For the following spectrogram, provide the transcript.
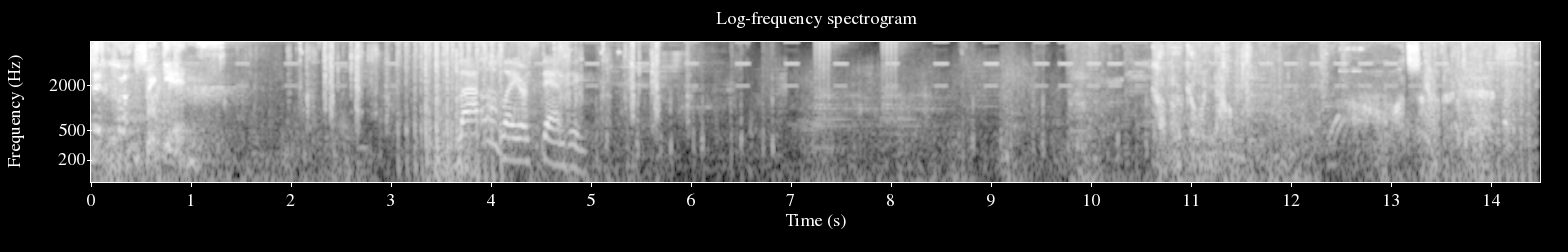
The hunt begins. Last player standing. Cover going out. Oh, what's another death?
